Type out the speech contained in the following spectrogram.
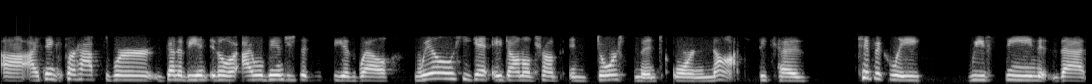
Uh, I think perhaps we're going to be. It'll, I will be interested to see as well. Will he get a Donald Trump endorsement or not? Because typically We've seen that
